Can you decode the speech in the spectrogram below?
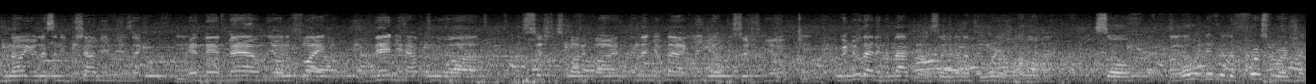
and now you're listening to Xiaomi music, and then bam, you're on a flight, then you have to uh, switch to Spotify, and then you're back, then you have to switch. You know, we do that in the background, so you don't have to worry about all that. So uh, what we did with the first version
